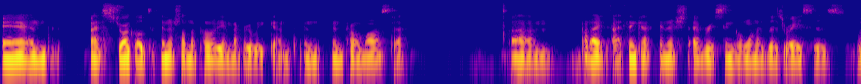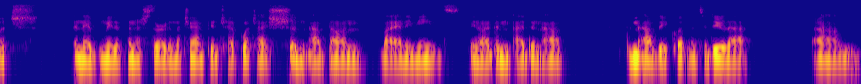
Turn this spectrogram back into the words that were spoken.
and I struggled to finish on the podium every weekend in in Pro Mazda um, but I, I think I finished every single one of those races, which enabled me to finish third in the championship, which I shouldn't have done by any means. You know, I didn't, I didn't have, didn't have the equipment to do that. Um,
